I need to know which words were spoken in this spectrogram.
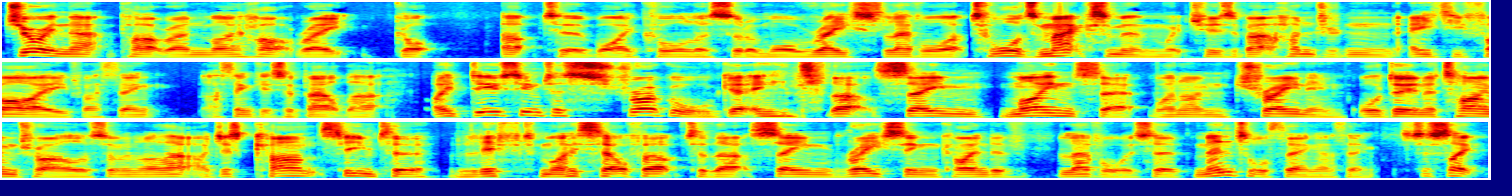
During that park run, my heart rate got up to what I call a sort of more race level up towards maximum, which is about 185, I think. I think it's about that. I do seem to struggle getting into that same mindset when I'm training or doing a time trial or something like that. I just can't seem to lift myself up to that same racing kind of level. It's a mental thing, I think. It's just like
